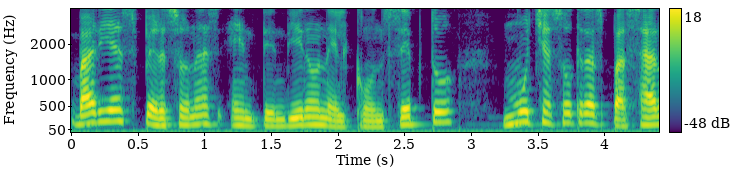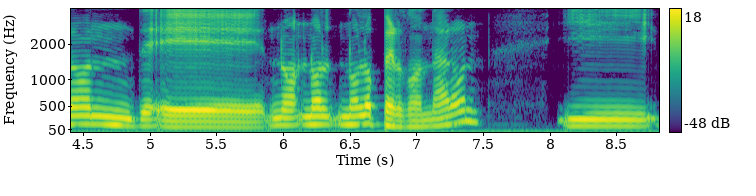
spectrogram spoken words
varias personas entendieron el concepto Muchas otras pasaron de... Eh, no, no, no lo perdonaron y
